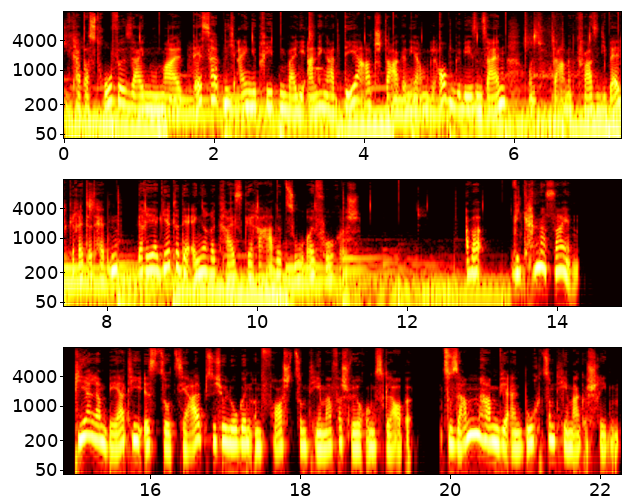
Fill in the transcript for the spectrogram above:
die Katastrophe sei nun mal deshalb nicht eingetreten, weil die Anhänger derart stark in ihrem Glauben gewesen seien und damit quasi die Welt gerettet hätten, da reagierte der engere Kreis geradezu euphorisch. Aber wie kann das sein? Pia Lamberti ist Sozialpsychologin und forscht zum Thema Verschwörungsglaube. Zusammen haben wir ein Buch zum Thema geschrieben.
